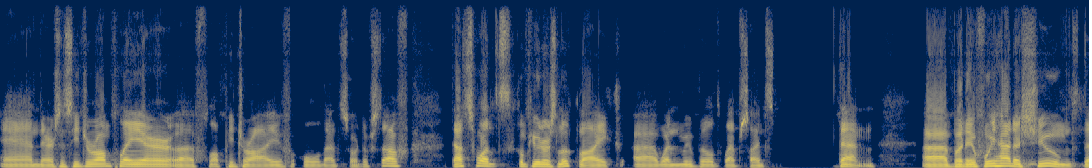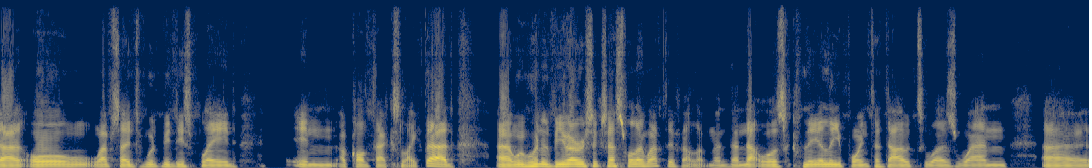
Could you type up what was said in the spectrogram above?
and there's a CD-ROM player, a floppy drive, all that sort of stuff. That's what computers look like uh, when we built websites then. Uh, but if we had assumed that all websites would be displayed in a context like that, uh, we wouldn't be very successful at web development. And that was clearly pointed out to us when uh,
